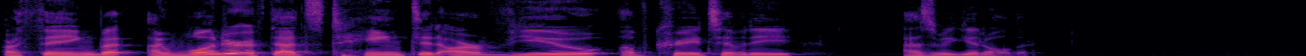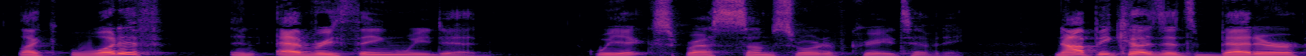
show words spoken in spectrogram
our thing, but I wonder if that's tainted our view of creativity as we get older. Like what if in everything we did, we express some sort of creativity? Not because it's better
